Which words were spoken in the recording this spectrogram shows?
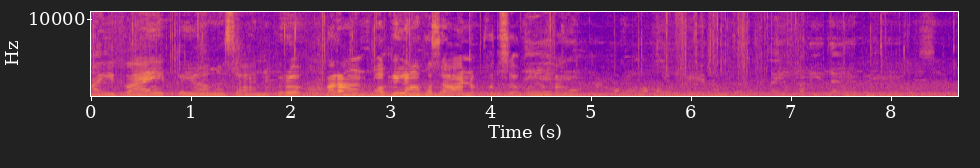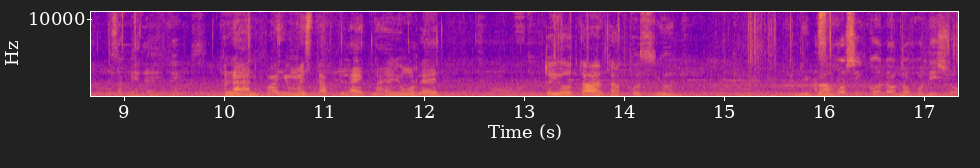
Ay, bike. Kaya nga sana. Pero parang okay lang ako sa ano, putso ako ng bike. Unahan pa yung may stoplight na, yung red. Toyota, tapos yun. Di ba? Asa ko daw to ko disyo?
